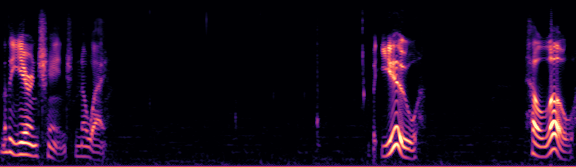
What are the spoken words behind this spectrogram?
Another year and change. No way. But you... Hello.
